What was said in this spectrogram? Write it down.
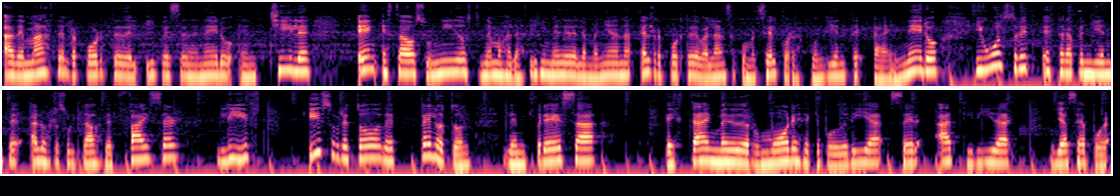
además del reporte del IPC de enero en Chile en Estados Unidos tenemos a las 10 y media de la mañana el reporte de balanza comercial correspondiente a enero y Wall Street estará pendiente a los resultados de Pfizer, Lyft y sobre todo de Peloton. La empresa está en medio de rumores de que podría ser adquirida ya sea por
